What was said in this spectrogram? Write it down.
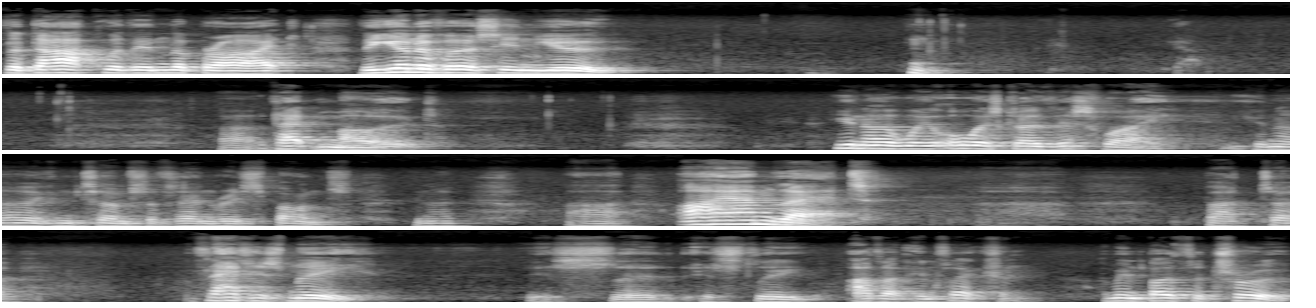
the dark within the bright, the universe in you. Hmm. yeah. uh, that mode. You know, we always go this way, you know, in terms of Zen response. You know, uh, I am that, but uh, that is me, is, uh, is the other inflection. I mean, both are true,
